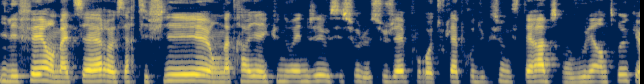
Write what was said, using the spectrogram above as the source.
il est fait en matière euh, certifiée, on a travaillé avec une ONG aussi sur le sujet pour euh, toute la production etc parce qu'on voulait un truc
